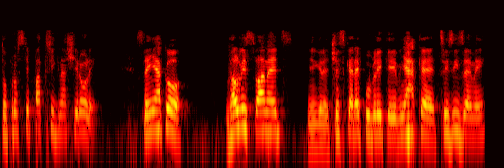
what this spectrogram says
to prostě patří k naší roli. Stejně jako velvyslanec někde České republiky v nějaké cizí zemi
